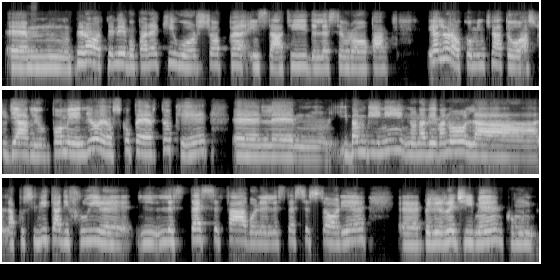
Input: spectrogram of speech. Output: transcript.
ehm, però tenevo parecchi workshop in stati dell'Est Europa e allora ho cominciato a studiarli un po' meglio e ho scoperto che eh, le, mm, i bambini non avevano la, la, possibilità di fruire le stesse favole, le stesse storie eh, per il regime, comun-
